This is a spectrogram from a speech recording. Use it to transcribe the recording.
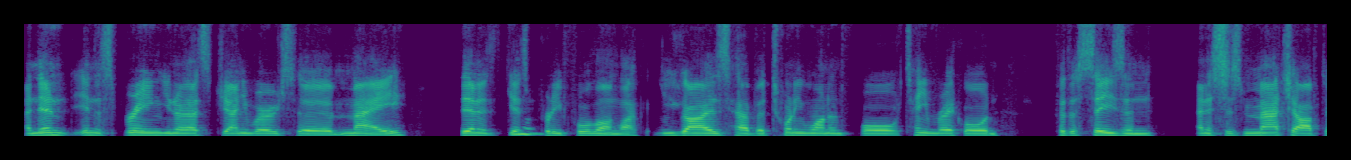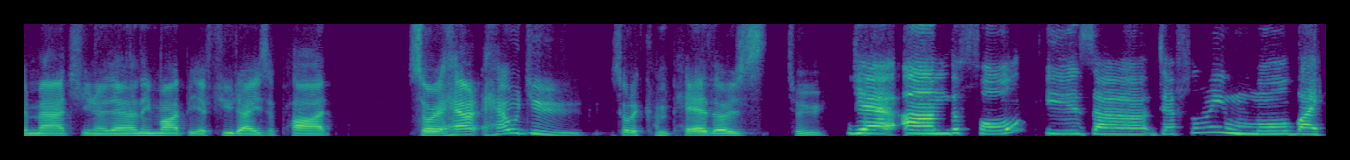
And then in the spring, you know, that's January to May. Then it gets mm-hmm. pretty full on. Like you guys have a 21 and 4 team record for the season, and it's just match after match. You know, they only might be a few days apart so how how would you sort of compare those two? Yeah, um, the fall is uh definitely more like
